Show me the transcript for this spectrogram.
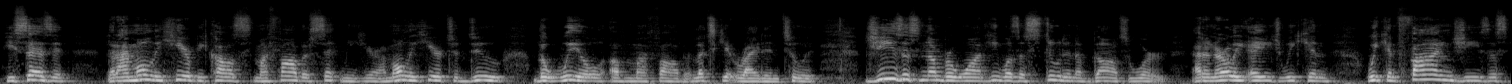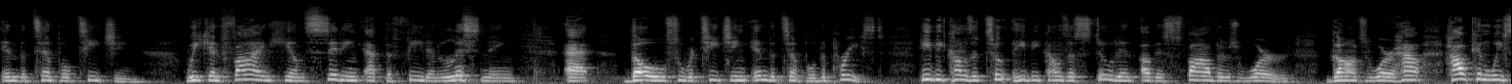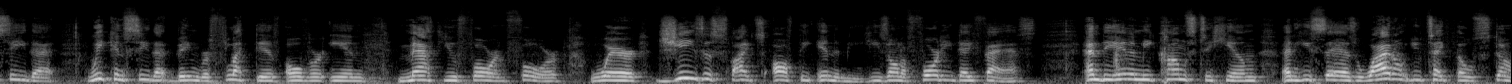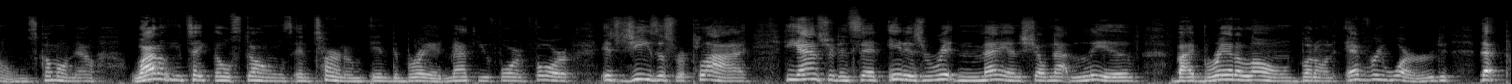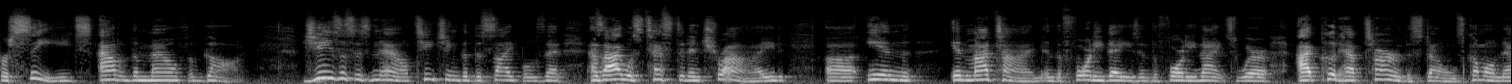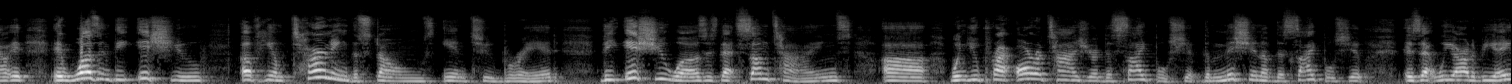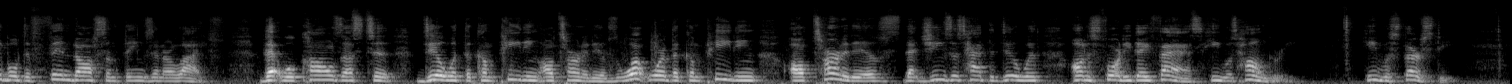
He says it that I'm only here because my father sent me here. I'm only here to do the will of my father. Let's get right into it. Jesus, number one, he was a student of God's word. At an early age, we can we can find Jesus in the temple teaching. We can find him sitting at the feet and listening at those who were teaching in the temple, the priest. He becomes a tu- he becomes a student of his father's word, God's word. How how can we see that? We can see that being reflective over in Matthew 4 and 4 where Jesus fights off the enemy. He's on a 40-day fast and the enemy comes to him and he says, "Why don't you take those stones? Come on now. Why don't you take those stones and turn them into bread? Matthew 4 and 4 It's Jesus' reply he answered and said, It is written, man shall not live by bread alone, but on every word that proceeds out of the mouth of God. Jesus is now teaching the disciples that as I was tested and tried uh, in in my time in the 40 days and the 40 nights where I could have turned the stones. Come on now. It it wasn't the issue of him turning the stones into bread. The issue was is that sometimes uh, when you prioritize your discipleship, the mission of discipleship is that we are to be able to fend off some things in our life that will cause us to deal with the competing alternatives. What were the competing alternatives that Jesus had to deal with on his 40 day fast? He was hungry, he was thirsty.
